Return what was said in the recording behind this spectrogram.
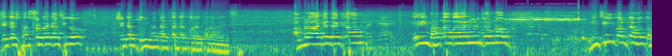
যেটা সাতশো টাকা ছিল, সেটা দুই হাজার টাকা করে করা হয়েছে। আমরা আগে দেখতাম এই ভাতা বাড়ানোর জন্য মিছিল করতে হতো,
